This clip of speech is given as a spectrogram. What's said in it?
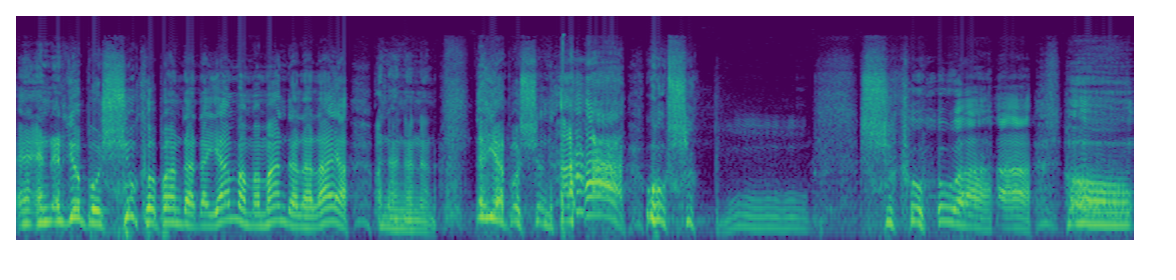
and and you da yama mamanda lalaya. Oh no no no no. The yabushun ha Oh shuk shukua. Oh.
